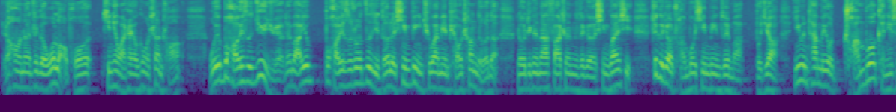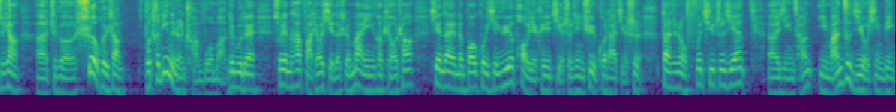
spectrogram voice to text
然后呢，这个我老婆今天晚上要跟我上床，我又不好意思拒绝，对吧？又不好意思说自己得了性病去外面嫖娼得的，然后就跟他发生了这个性关系，这个叫传播性病罪吗？不叫，因为他没有传播，肯定是像呃这个社会上。不特定的人传播嘛，对不对？所以呢，他法条写的是卖淫和嫖娼，现在呢，包括一些约炮也可以解释进去，扩大解释。但是这种夫妻之间，呃，隐藏、隐瞒自己有性病，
